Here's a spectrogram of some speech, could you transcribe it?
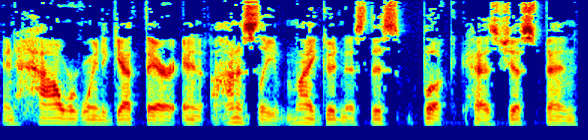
and how we're going to get there. And honestly, my goodness, this book has just been,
